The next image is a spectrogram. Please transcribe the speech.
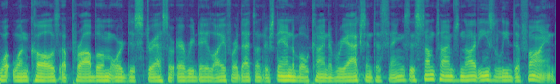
what one calls a problem or distress or everyday life or that's understandable kind of reaction to things is sometimes not easily defined.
